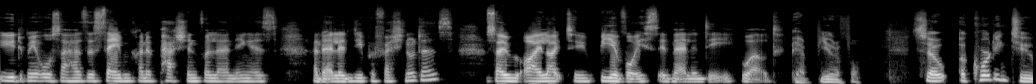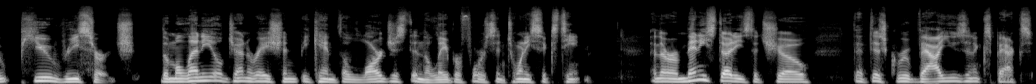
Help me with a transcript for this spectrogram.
Udemy also has the same kind of passion for learning as an L&D professional does. So I like to be a voice in the L&D world. Yeah, beautiful. So according to Pew Research, the millennial generation became the largest in the labor force in 2016. And there are many studies that show that this group values and expects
